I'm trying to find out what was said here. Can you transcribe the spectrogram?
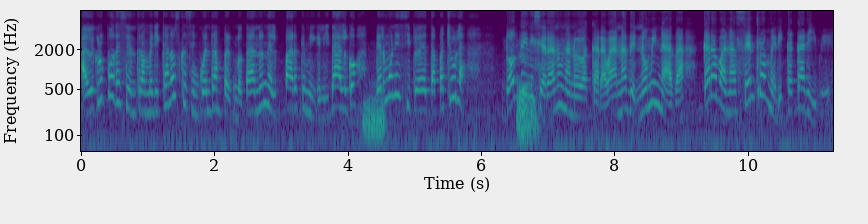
al grupo de centroamericanos que se encuentran pernotando en el Parque Miguel Hidalgo del municipio de Tapachula, donde iniciarán una nueva caravana denominada Caravana Centroamérica Caribe.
